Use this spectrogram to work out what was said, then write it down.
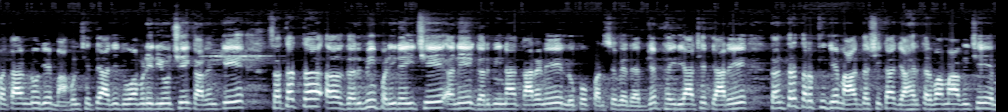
પ્રકારનો જે માહોલ છે તે આજે જોવા મળી રહ્યો છે કારણ કે સતત ગરમી પડી રહી છે અને ગરમીના કારણે લોકો પરસેવે રેબઝેબ થઈ રહ્યા છે. ત્યારે તંત્ર તરફથી જે માર્ગદર્શિકા જાહેર કરવામાં આવી છે એ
